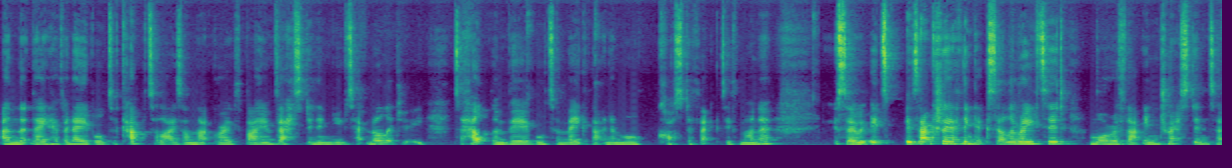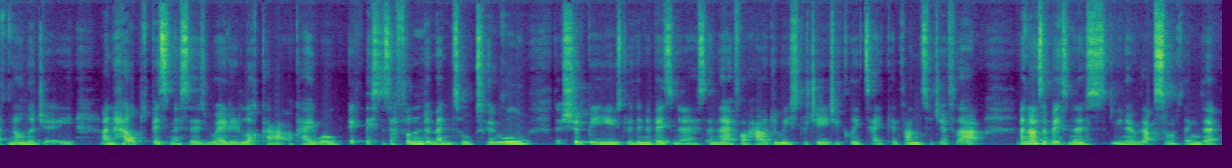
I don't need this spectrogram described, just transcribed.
and that they have been able to capitalize on that growth by investing in new technology to help them be able to make that in a more cost effective manner so it's it's actually I think accelerated more of that interest in technology and helped businesses really look at okay well it, this is a fundamental tool that should be used within a business and therefore how do we strategically take advantage of that? And as a business you know that's something that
